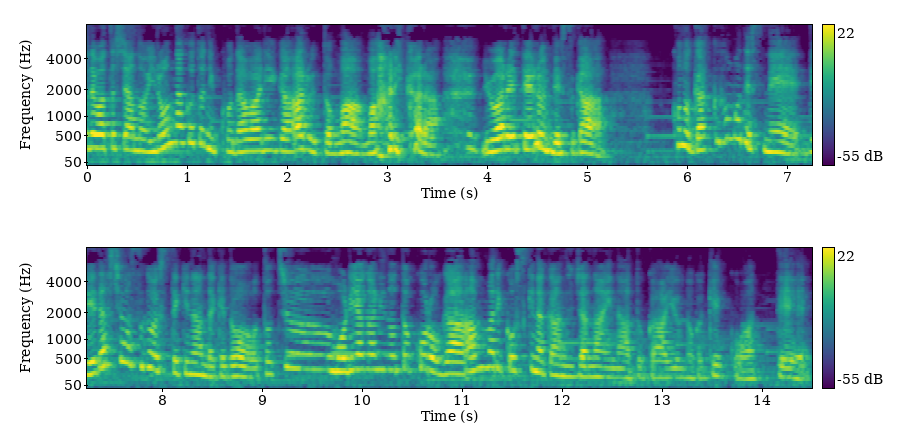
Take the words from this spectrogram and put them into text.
れで私、あの、いろんなことにこだわりがあると、まあ、周りから言われてるんですが、この楽譜もですね、出だしはすごい素敵なんだけど、途中盛り上がりのところがあんまりこう好きな感じじゃないなとかいうのが結構あって、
